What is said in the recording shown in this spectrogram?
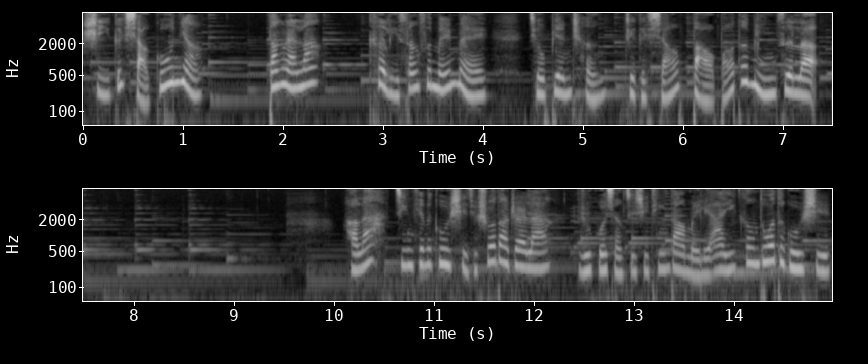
是一个小姑娘。当然啦，克里桑斯美美就变成这个小宝宝的名字了。好啦，今天的故事就说到这儿啦。如果想继续听到美丽阿姨更多的故事，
